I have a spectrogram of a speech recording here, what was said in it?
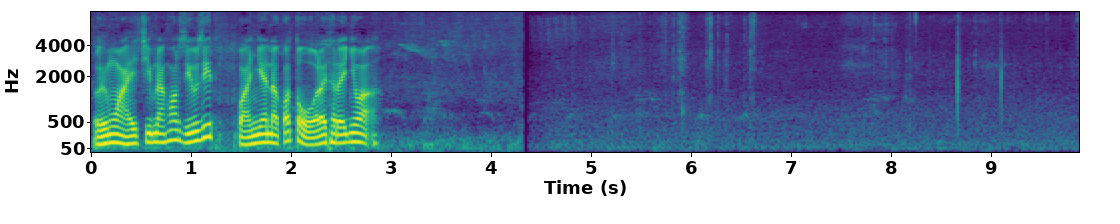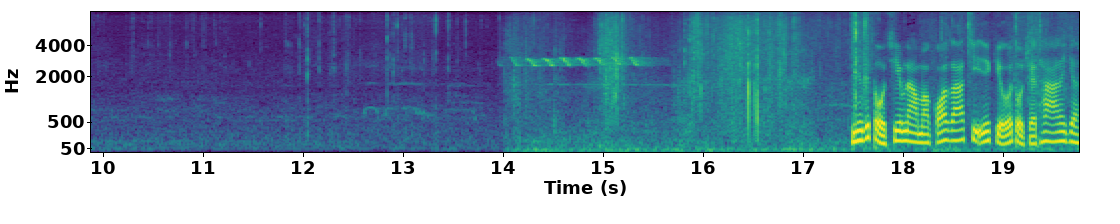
Ở ngoài chim đang hót díu rít quả nhiên là có tổ ở đây thật đấy anh ạ. Những cái tổ chim nào mà có giá trị như kiểu cái tổ trẻ tha này kìa,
